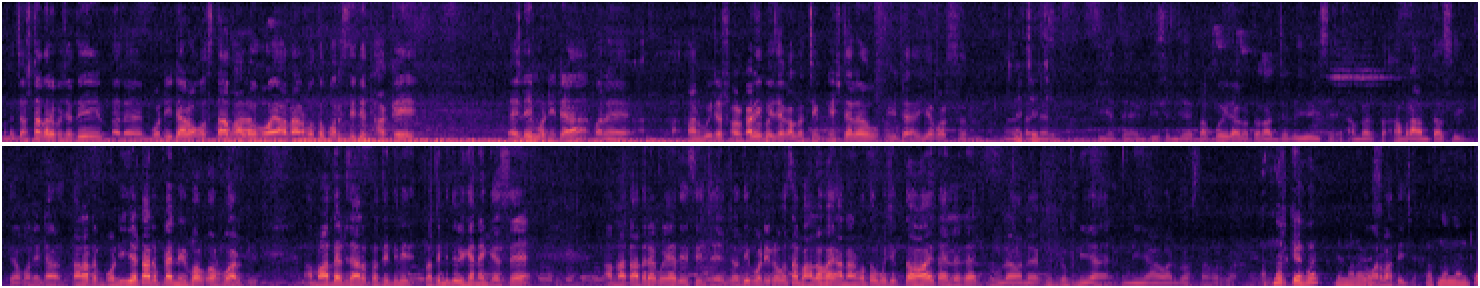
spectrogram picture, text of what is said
মানে চেষ্টা করবে যদি মানে বডিটার অবস্থা ভালো হয় আনার মতো পরিস্থিতি থাকে তাইলে বডিটা মানে আনব এটা সরকারই কইছে কারণ চিফ মিনিস্টারও এটা ইয়ে করছেন মানে আচ্ছা, তাইলে ইয়েতে দিয়েছেন যে বহিরাগত রাজ্য ইয়ে হয়েছে আমরা আমরা আনতাছি তখন এটা তারা বডি ইয়েটার উপরে নির্ভর করব আর কি। আমাদের যারা প্রতিনিধি প্রতিনিধি ওইখানে গেছে আমরা তাদের কইয়া দিয়েছি যে যদি বডির অবস্থা ভালো হয় আনার মতো উপযুক্ত হয় তাহলে তোমরা মানে উদ্যোগ নিয়ে নিয়ে আওয়ার ব্যবস্থা করবা। আপনার কে হয় আমার ভাতিজা। আপনার নামটা?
